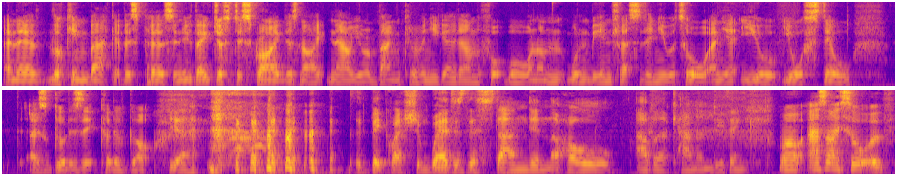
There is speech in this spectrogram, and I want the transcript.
and they're looking back at this person who they've just described as like, now you're a banker and you go down the football and I wouldn't be interested in you at all. And yet you're, you're still as good as it could have got. Yeah. the big question where does this stand in the whole ABBA canon, do you think? Well, as I sort of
